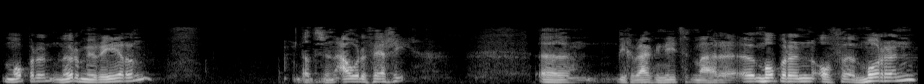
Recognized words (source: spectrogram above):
Mopperen, murmureren. Dat is een oude versie. Uh, die gebruik ik niet, maar mopperen of morren.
